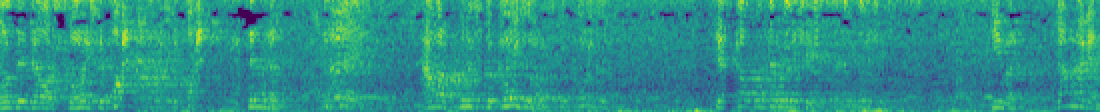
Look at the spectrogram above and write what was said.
হজে যাওয়ার সময় সে পায়। সে পায়। আছে না? আমার পরিচিত কয়জন আছে। কেসকাল করতে করতে শেষ। কি ভাই? জান না কেন?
